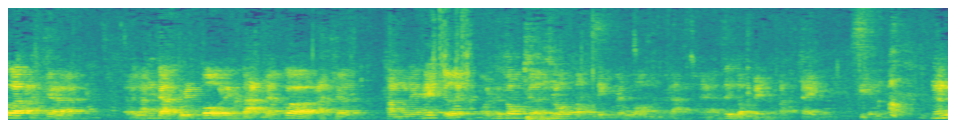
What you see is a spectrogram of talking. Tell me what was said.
ก็อาจจะหลังจากบริโภคอะไรต่างแล้วก็อาจจะ ทำอะไรให้เกิดผลกระทบเชิงลบต่อสิ่งแวดล้อมเหมือนกันนะซึ่งก็เป็นปัจจัยเสี่ยงนั้น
